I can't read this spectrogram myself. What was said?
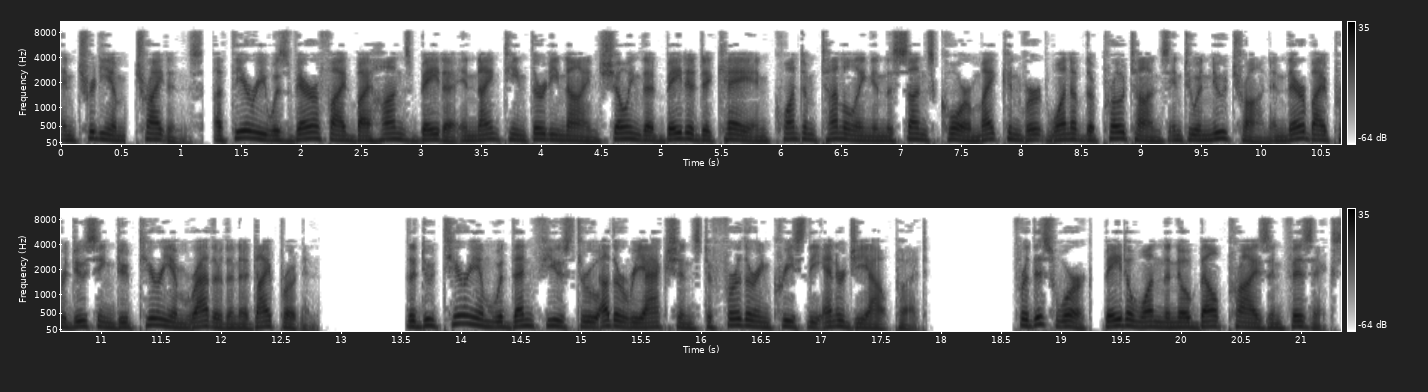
and tritium tritons. A theory was verified by Hans Bethe in 1939 showing that beta decay and quantum tunneling in the Sun's core might convert one of the protons into a neutron and thereby producing deuterium rather than a diproton. The deuterium would then fuse through other reactions to further increase the energy output. For this work, Bethe won the Nobel Prize in Physics.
